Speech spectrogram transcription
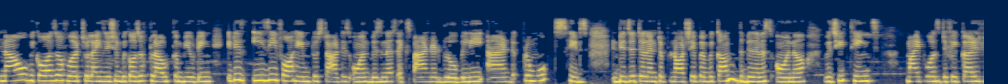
now because of virtualization because of cloud computing it is easy for him to start his own business expand it globally and promotes his digital entrepreneurship and become the business owner which he thinks might was difficult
